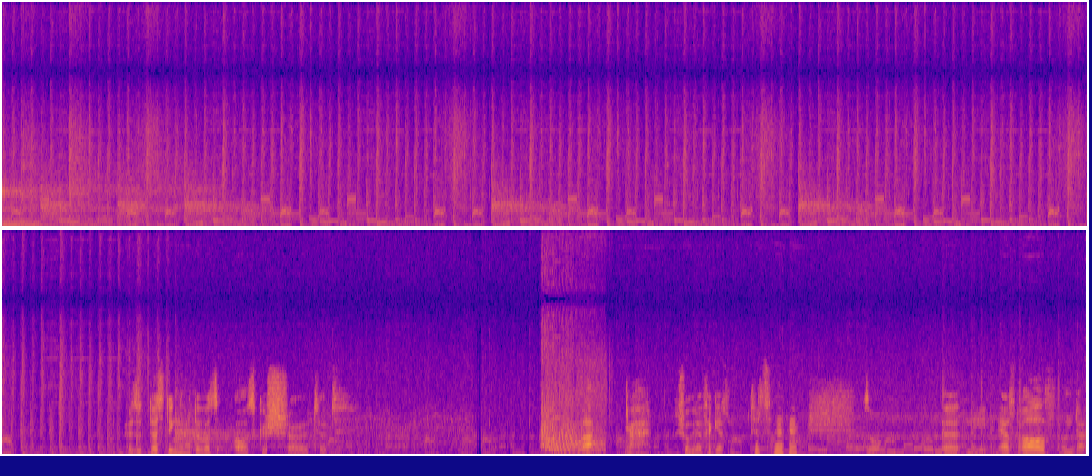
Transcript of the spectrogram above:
Hm... Also das Ding hatte was ausgeschaltet. Ah! Schon wieder vergessen. so. Äh, nee. Erst drauf und dann.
